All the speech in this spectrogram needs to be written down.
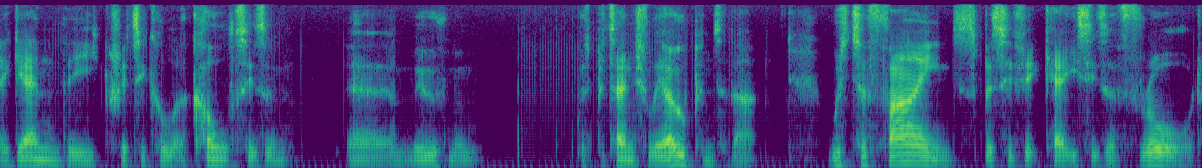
again, the critical occultism uh, movement was potentially open to that, was to find specific cases of fraud,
